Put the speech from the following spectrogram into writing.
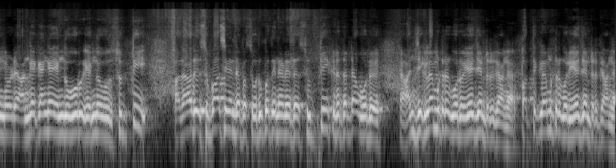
எங்களுடைய அங்கக்கங்க எங்கள் ஊர் எங்கள் சுற்றி அதாவது சுபாஷ் என்டர்பிரைஸ் உற்பத்தி நிலையத்தை சுற்றி கிட்டத்தட்ட ஒரு அஞ்சு கிலோமீட்டருக்கு ஒரு ஏஜென்ட் இருக்காங்க. பத்து கிலோமீட்டருக்கு ஒரு ஏஜென்ட் இருக்காங்க.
